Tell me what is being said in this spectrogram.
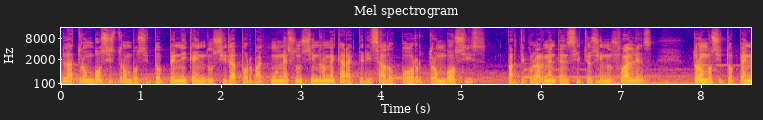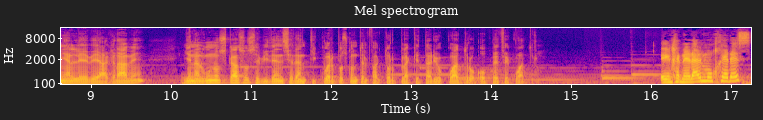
La trombosis trombocitopénica inducida por vacuna es un síndrome caracterizado por trombosis, particularmente en sitios inusuales, trombocitopenia leve a grave y en algunos casos evidencia de anticuerpos contra el factor plaquetario 4 o PF4. En general, mujeres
